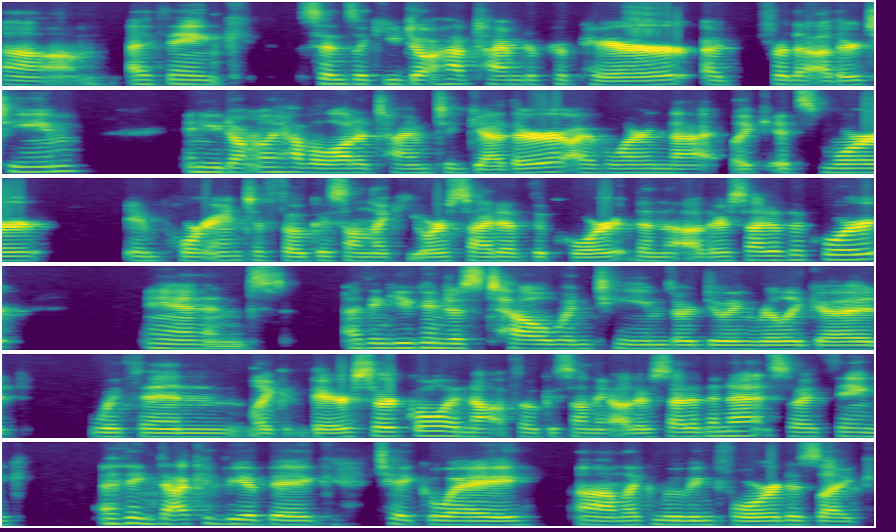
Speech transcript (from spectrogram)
um, I think since like you don't have time to prepare uh, for the other team and you don't really have a lot of time together, I've learned that like it's more important to focus on like your side of the court than the other side of the court. And I think you can just tell when teams are doing really good within like their circle and not focus on the other side of the net. So I think I think that could be a big takeaway um, like moving forward is like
